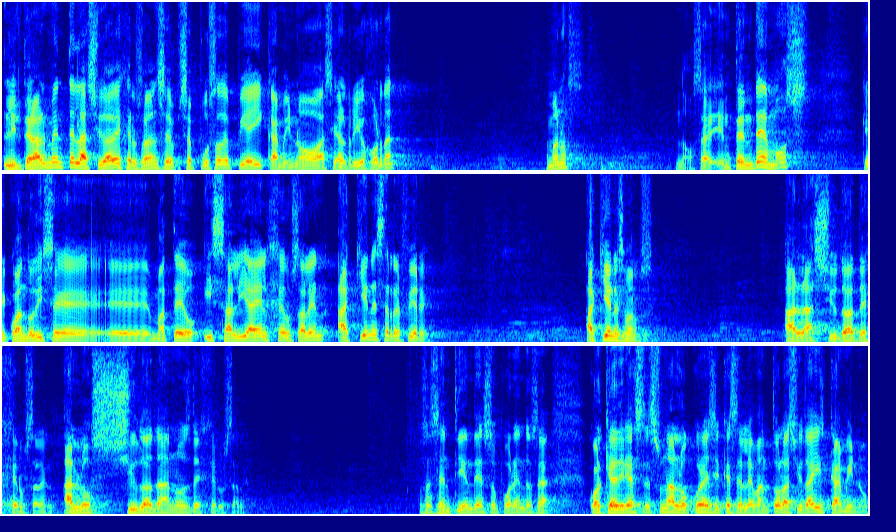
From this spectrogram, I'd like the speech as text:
Literalmente la ciudad de Jerusalén se, se puso de pie y caminó hacia el río Jordán. Hermanos, no, o sea, entendemos que cuando dice eh, Mateo, y salía él Jerusalén, ¿a quiénes se refiere? ¿A quiénes, hermanos? A la ciudad de Jerusalén, a los ciudadanos de Jerusalén. Sea, ¿se entiende eso por ende? O sea, cualquiera diría, es una locura decir que se levantó la ciudad y caminó.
